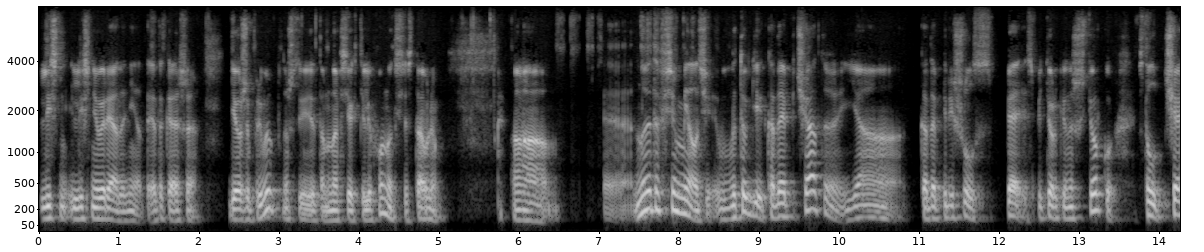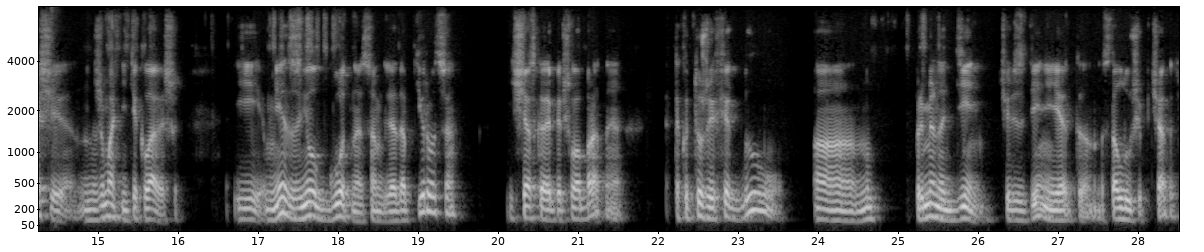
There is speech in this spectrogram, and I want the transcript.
лишний, лишнего ряда нет. Это, конечно, я уже привык, потому что я там на всех телефонах все ставлю. А, но это все мелочи. В итоге, когда я печатаю, я, когда перешел с, пя- с пятерки на шестерку, стал чаще нажимать не те клавиши. И мне это заняло год, на самом деле, адаптироваться. И сейчас, когда я перешел обратно, такой тоже эффект был, а, ну, примерно день. Через день я это стал лучше печатать.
